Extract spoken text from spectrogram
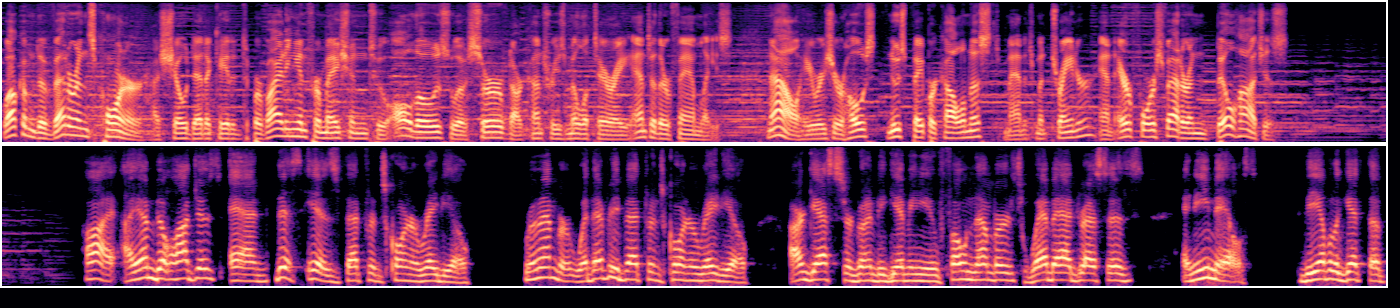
Welcome to Veterans Corner, a show dedicated to providing information to all those who have served our country's military and to their families. Now, here is your host, newspaper columnist, management trainer, and Air Force veteran, Bill Hodges. Hi, I am Bill Hodges, and this is Veterans Corner Radio. Remember, with every Veterans Corner Radio, our guests are going to be giving you phone numbers, web addresses, and emails to be able to get the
